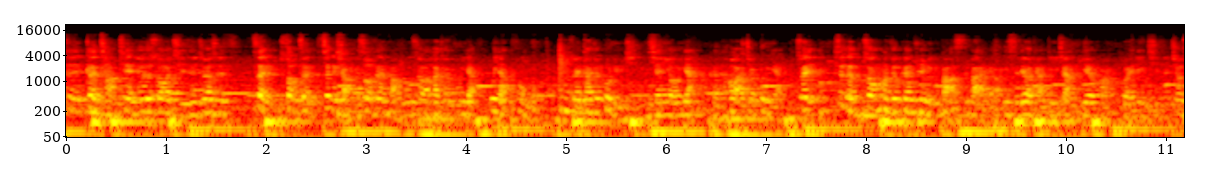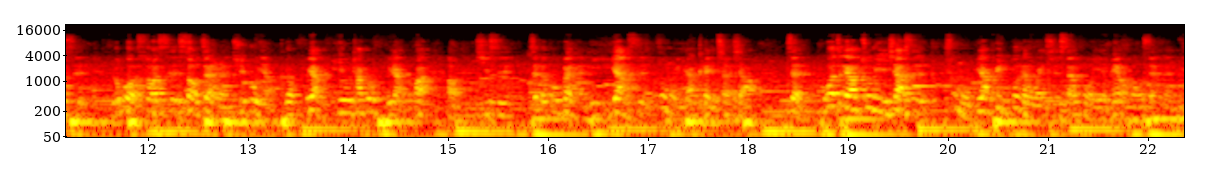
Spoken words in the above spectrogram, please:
是更常见，就是说，其实就是赠与受赠，这个小孩受赠房屋之后，他就不养不养父母，所以他就不履行。以前有养，可能后来就不养。所以这个状况就根据民法四百条一十六条第一项第二款规定，其实就是如果说是受赠人去不养，有抚养义务他不抚养的话，实这个部分呢，你一样是父母一样可以撤销。不过这个要注意一下，是父母要并不能维持生活，也没有谋生能力，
